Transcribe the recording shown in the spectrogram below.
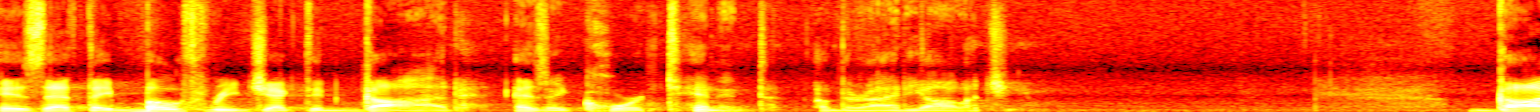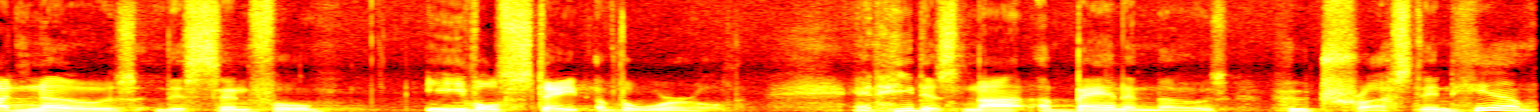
is that they both rejected God as a core tenet of their ideology. God knows the sinful, evil state of the world, and He does not abandon those who trust in Him.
